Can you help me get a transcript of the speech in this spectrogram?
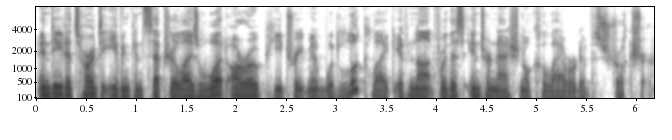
Indeed, it's hard to even conceptualize what ROP treatment would look like if not for this international collaborative structure.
